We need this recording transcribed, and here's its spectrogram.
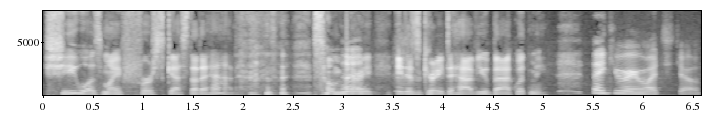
she was my first guest that I had. so, Mary, it is great to have you back with me. Thank you very much, Joe.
